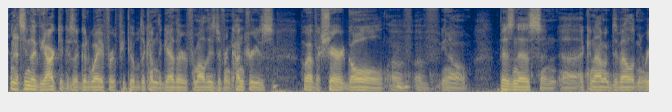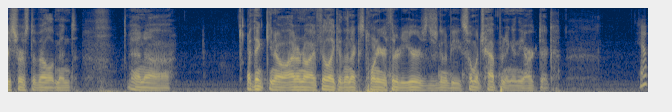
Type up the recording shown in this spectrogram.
And it seems like the Arctic is a good way for people to come together from all these different countries who have a shared goal of, of you know business and uh, economic development, resource development, and uh, I think you know I don't know. I feel like in the next twenty or thirty years, there's going to be so much happening in the Arctic. Yep,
